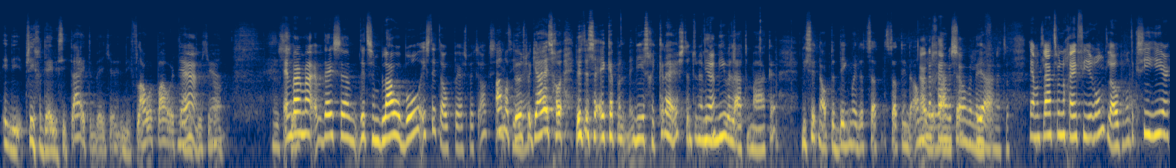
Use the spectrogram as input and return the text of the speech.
in die psychedelische tijd een beetje, in die flower power tijd, Ja, weet je ja. wel. Dus, En waar ma- deze, dit is een blauwe bol. Is dit ook perspex? Oh, ik zie Allemaal perspex. Ja, hij is gewoon, dit is, ik heb een, die is gecrashed en toen heb Ja. ik een nieuwe laten maken. Die zit nou op dat ding, maar dat zat, zat in de andere Nou, daar gaan we zo wel even Ja. naartoe. Ja, want laten we nog even hier rondlopen. Want ik zie hier...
